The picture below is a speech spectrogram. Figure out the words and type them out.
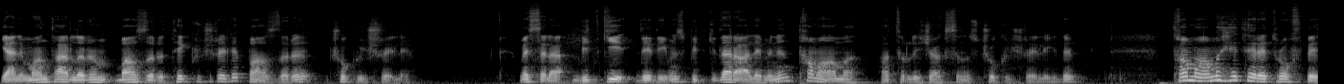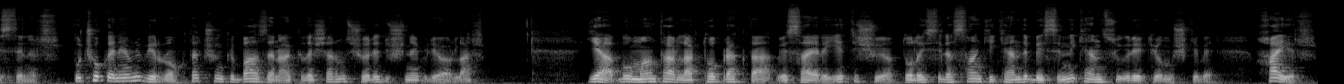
Yani mantarların bazıları tek hücreli, bazıları çok hücreli. Mesela bitki dediğimiz bitkiler aleminin tamamı hatırlayacaksınız çok hücreliydi. Tamamı heterotrof beslenir. Bu çok önemli bir nokta çünkü bazen arkadaşlarımız şöyle düşünebiliyorlar. Ya bu mantarlar toprakta vesaire yetişiyor. Dolayısıyla sanki kendi besinini kendisi üretiyormuş gibi. Hayır,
